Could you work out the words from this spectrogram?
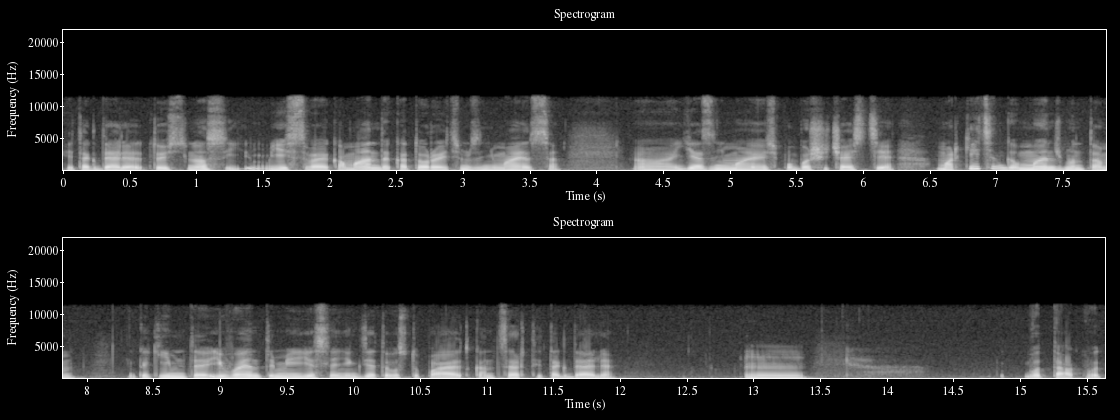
и так далее. То есть у нас есть своя команда, которая этим занимается. А, я занимаюсь по большей части маркетингом, менеджментом, какими-то ивентами, если они где-то выступают, концерты и так далее. Вот так вот.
